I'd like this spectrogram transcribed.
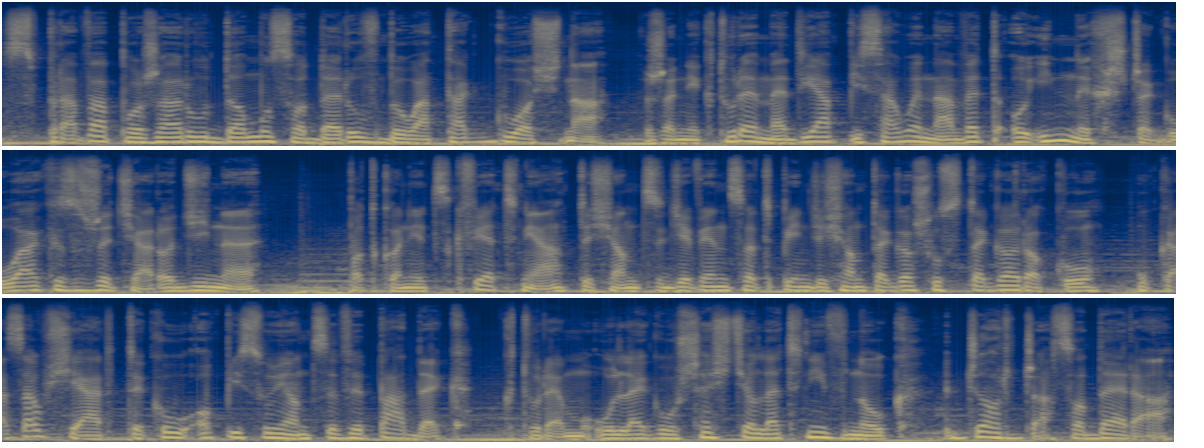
Sprawa pożaru domu Soderów była tak głośna, że niektóre media pisały nawet o innych szczegółach z życia rodziny. Pod koniec kwietnia 1956 roku ukazał się artykuł opisujący wypadek, któremu uległ sześcioletni wnuk George'a Sodera.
